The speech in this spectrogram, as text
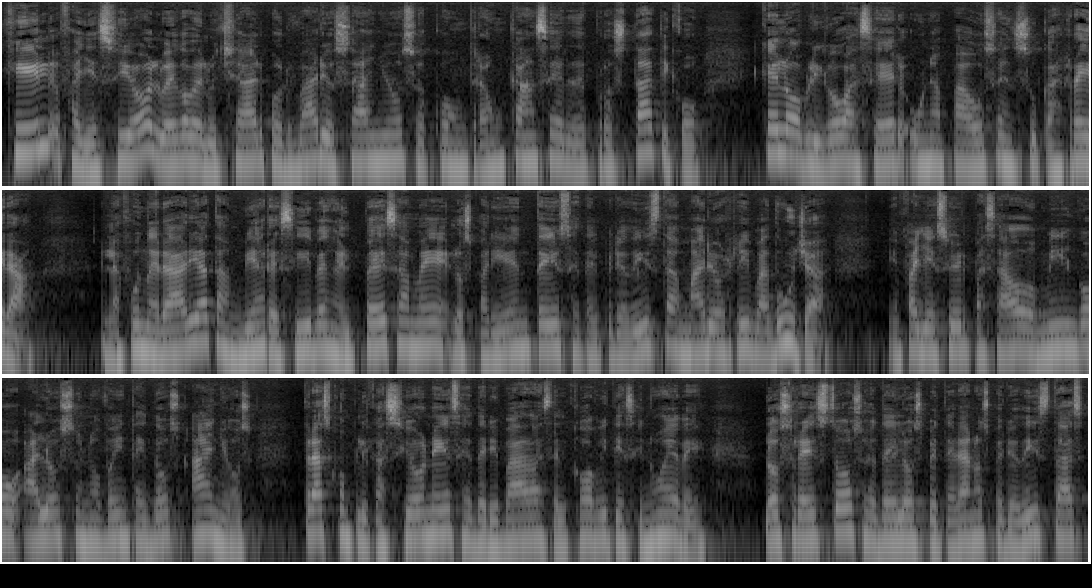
Gil falleció luego de luchar por varios años contra un cáncer prostático que lo obligó a hacer una pausa en su carrera. En la funeraria también reciben el pésame los parientes del periodista Mario Rivadulla, quien falleció el pasado domingo a los 92 años tras complicaciones derivadas del COVID-19. Los restos de los veteranos periodistas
